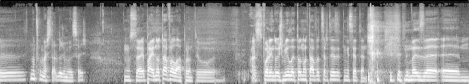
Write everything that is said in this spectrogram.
eh, não foi mais tarde, 2006? Não sei, pá, eu não estava lá, pronto. Eu, Ah. se for em 2000, então não estava de certeza, tinha 7 anos. mas, eh, ehm,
